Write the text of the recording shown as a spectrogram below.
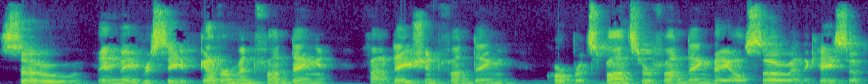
So they may receive government funding, foundation funding, corporate sponsor funding. They also, in the case of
